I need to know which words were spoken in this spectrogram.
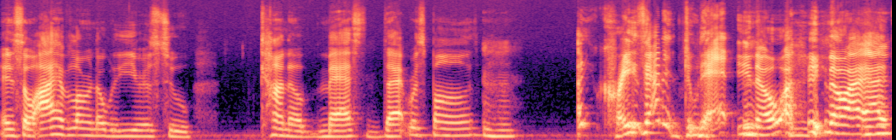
And so I have learned over the years to kind of mask that response. Are you crazy? I didn't do that. You know, you know, I, I,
